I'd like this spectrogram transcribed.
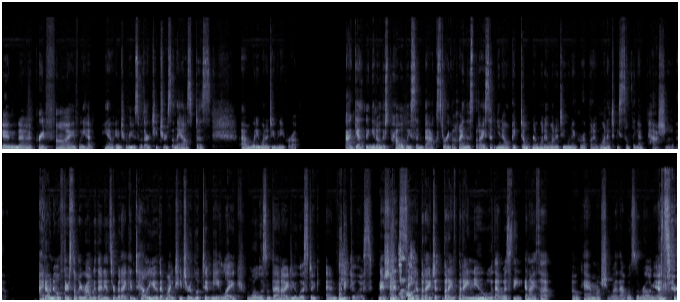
in uh, grade five, we had you know interviews with our teachers, and they asked us, um, "What do you want to do when you grow up?" I guess you know there's probably some backstory behind this, but I said, you know, I don't know what I want to do when I grow up, but I want it to be something I'm passionate about. I don't know if there's something wrong with that answer, but I can tell you that my teacher looked at me like, "Well, isn't that idealistic and ridiculous?" now she didn't say it, but I just, but I, but I knew that was the, and I thought, okay, I'm not sure why that was the wrong answer.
